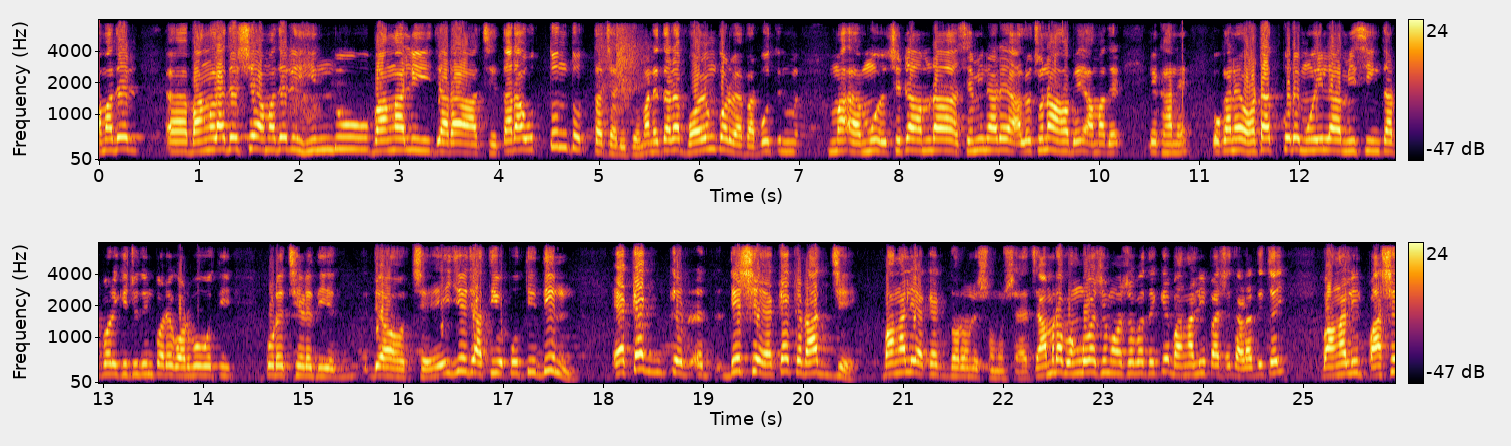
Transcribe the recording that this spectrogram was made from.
আমাদের বাংলাদেশে আমাদের হিন্দু, বাঙালি যারা আছে, তারা অত্যন্ত অত্যাচারিত। মানে তারা ভয়ঙ্কর ব্যাপার। সেটা আমরা সেমিনারে আলোচনা হবে আমাদের এখানে। ওখানে হঠাৎ করে মহিলা মিসিং, তারপরে কিছুদিন পরে গর্ভবতী করে ছেড়ে দিয়ে, দেওয়া হচ্ছে। এই যে জাতীয় প্রতিদিন এক এক দেশে এক এক রাজ্যে বাঙালি এক এক ধরনের সমস্যা আছে। আমরা বঙ্গবাসী মহাসভা থেকে বাঙালির পাশে দাঁড়াতে চাই, বাঙালির পাশে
